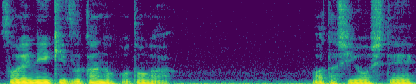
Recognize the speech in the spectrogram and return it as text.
それに気づかぬことが私をして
